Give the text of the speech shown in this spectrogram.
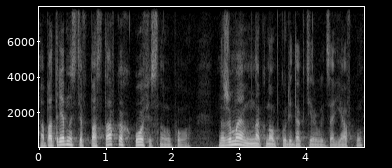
о потребностях в поставках офисного ПО. Нажимаем на кнопку «Редактировать заявку».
